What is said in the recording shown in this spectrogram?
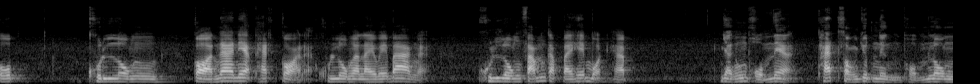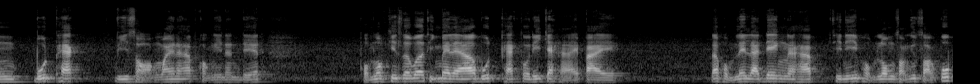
ปุ๊บ คุณลงก่อนหน้าเนี้ยแพทก่อนอะ คุณลงอะไรไว้บ้างอะ คุณลงซ้ำกลับไปให้หมดครับ อย่างของผมเนี่ยแพท2.1 ผมลงบูทแพ็ค V2 ไว้นะครับ ของ i n a n d e s ผมลบคิดเซิร์ฟเวอร์ทิ้งไปแล้วบูทแพ็คตัวนี้จะหายไป แล้วผมเล่นแล้วเด้งนะครับ ทีนี้ผมลง 2.2 ปุ๊บ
